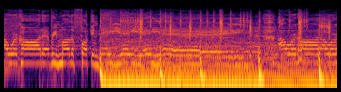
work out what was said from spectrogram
I work hard every motherfucking day, yeah, yeah, yeah. I work hard, I work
